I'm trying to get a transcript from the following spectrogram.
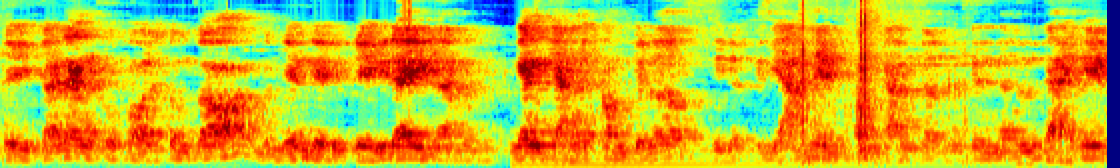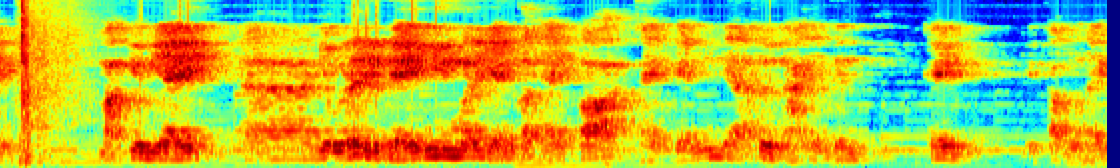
thì khả năng phục hồi là không có. Mình vấn đề điều trị ở đây là mình ngăn chặn hay không cho nó thị lực nó giảm thêm không chặn cho thần kinh nó hư hại thêm. Mặc dù vậy à, dù đã điều trị nhưng mà nó vẫn có thể có sẽ dẫn ra hư hại thần kinh thêm. Thì không thể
